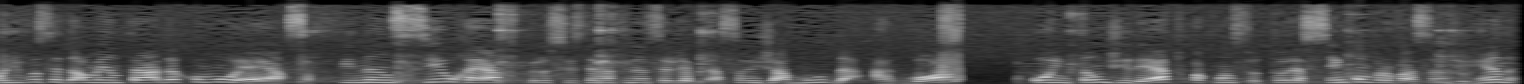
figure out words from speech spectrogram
onde você dá uma entrada como essa, financia o resto pelo sistema financeiro de habitação e já muda agora, ou então direto com a construtora sem comprovação de renda,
